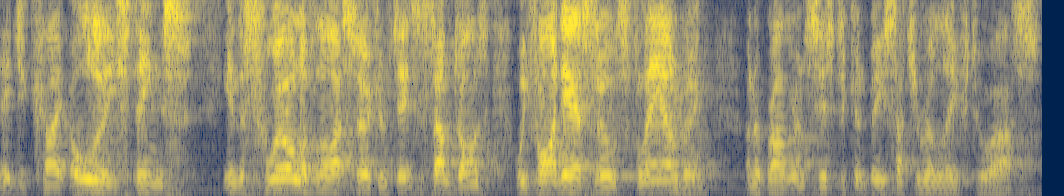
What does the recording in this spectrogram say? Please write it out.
educate, all of these things in the swirl of life circumstances, sometimes we find ourselves floundering and a brother and sister can be such a relief to us.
